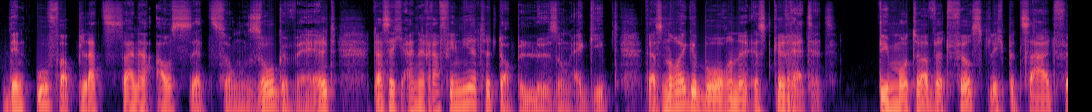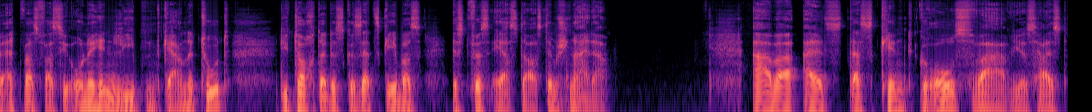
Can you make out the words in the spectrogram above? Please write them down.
den Uferplatz seiner Aussetzung so gewählt, dass sich eine raffinierte Doppellösung ergibt. Das Neugeborene ist gerettet. Die Mutter wird fürstlich bezahlt für etwas, was sie ohnehin liebend gerne tut, die Tochter des Gesetzgebers ist fürs Erste aus dem Schneider. Aber als das Kind groß war, wie es heißt,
